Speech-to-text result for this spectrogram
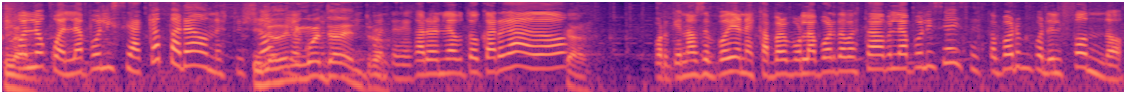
Con lo cual, la policía acá parada donde estoy yo... ¿Y los delincuentes adentro? dejaron el auto cargado porque no se podían escapar por la puerta porque estaba la policía y se escaparon por el fondo.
